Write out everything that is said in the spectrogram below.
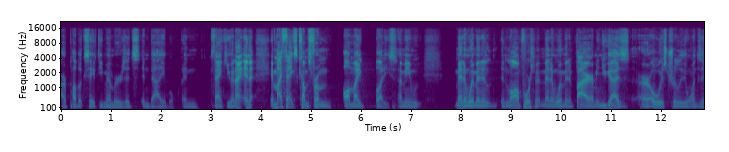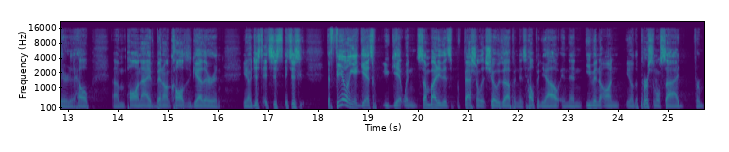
our public safety members, it's invaluable. And thank you. And I, and, and my thanks comes from all my buddies. I mean, men and women in, in law enforcement, men and women in fire. I mean, you guys are always truly the ones there to help. Um, Paul and I have been on calls together, and you know, just it's just it's just the feeling it gets you get when somebody that's a professional that shows up and is helping you out and then even on you know the personal side for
